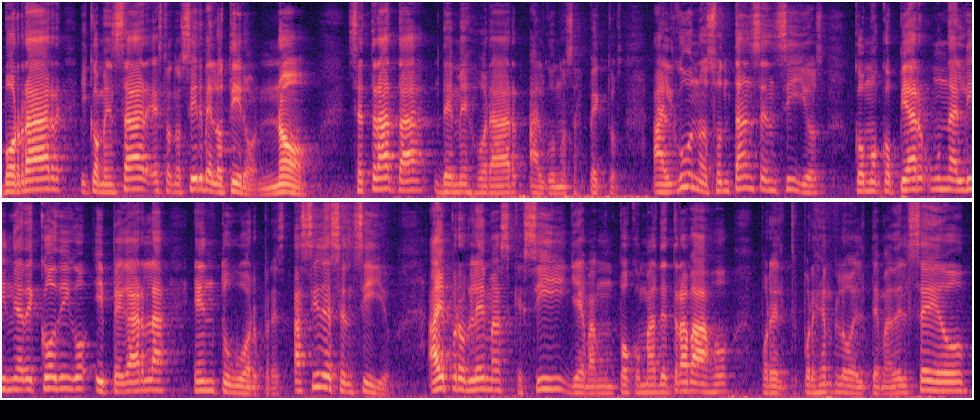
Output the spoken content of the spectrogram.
borrar y comenzar, esto no sirve, lo tiro. No. Se trata de mejorar algunos aspectos. Algunos son tan sencillos como copiar una línea de código y pegarla en tu WordPress. Así de sencillo. Hay problemas que sí llevan un poco más de trabajo, por, el, por ejemplo, el tema del SEO,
